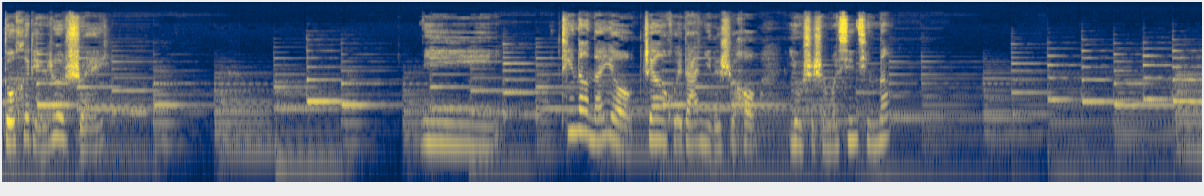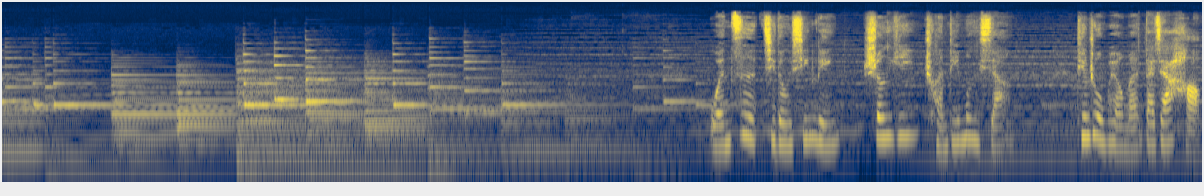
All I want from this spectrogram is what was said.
多喝点热水？你听到男友这样回答你的时候，又是什么心情呢？文字悸动心灵，声音传递梦想。听众朋友们，大家好，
